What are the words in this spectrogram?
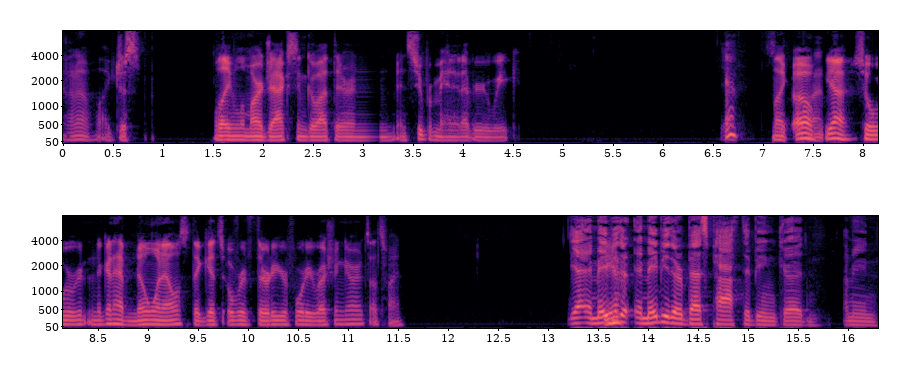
I don't know, like just letting Lamar Jackson go out there and, and Superman it every week. Yeah. Like, oh Right. yeah, so we're gonna have no one else that gets over thirty or forty rushing yards. That's fine. Yeah, and maybe Yeah. their- it may be their best path to being good. I mean,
